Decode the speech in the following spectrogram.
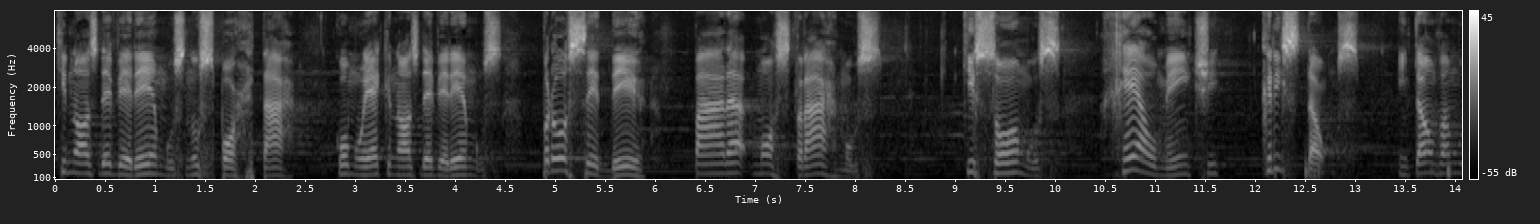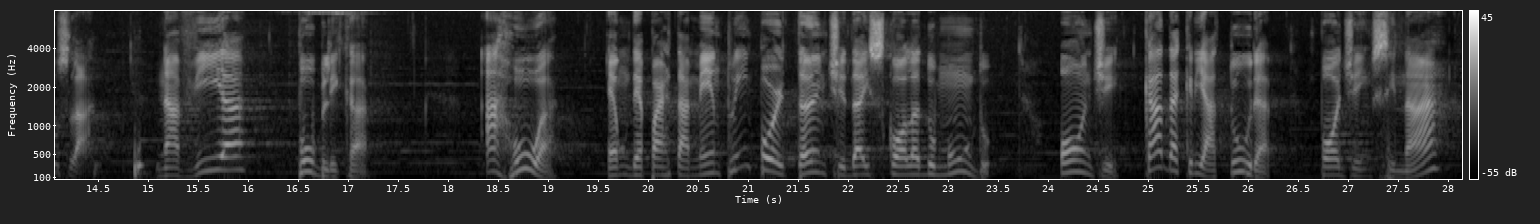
que nós deveremos nos portar, como é que nós deveremos proceder para mostrarmos que somos realmente cristãos. Então vamos lá. Na via pública, a rua é um departamento importante da escola do mundo, onde cada criatura pode ensinar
